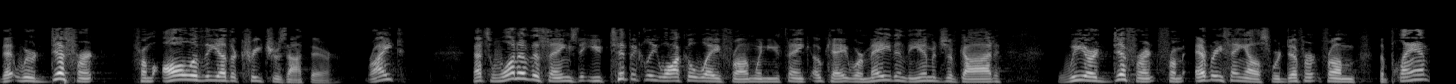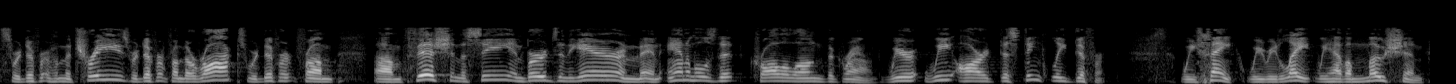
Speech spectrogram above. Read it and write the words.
that we're different from all of the other creatures out there, right? That's one of the things that you typically walk away from when you think, okay, we're made in the image of God. We are different from everything else. We're different from the plants. We're different from the trees. We're different from the rocks. We're different from um, fish in the sea and birds in the air and, and animals that crawl along the ground. We're, we are distinctly different. We think, we relate, we have emotion,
